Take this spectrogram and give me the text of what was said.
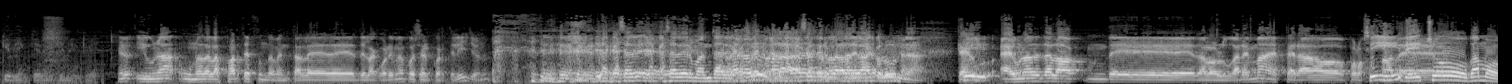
que bien, que bien, que bien, que bien. Y una, una de las partes fundamentales de, de la cuaresma pues es el cuartelillo, ¿no? la casa de, la casa de hermandad. La casa de hermandad, la casa de hermandad de la columna. Que Sí. es uno de los, de, de los lugares más esperados por los Sí, de hecho, vamos,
